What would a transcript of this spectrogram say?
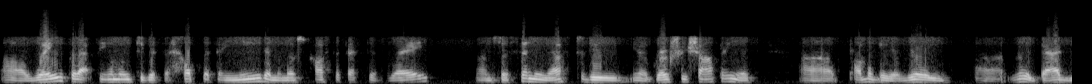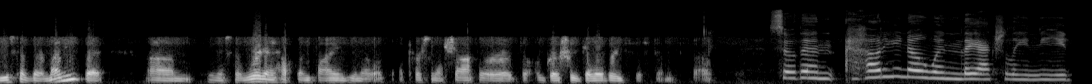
uh, way for that family to get the help that they need in the most cost-effective way. Um, so sending us to do you know grocery shopping is uh, probably a really uh, really bad use of their money, but um, you know so we're going to help them find you know a, a personal shopper or a, grocery delivery system. So. So then, how do you know when they actually need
